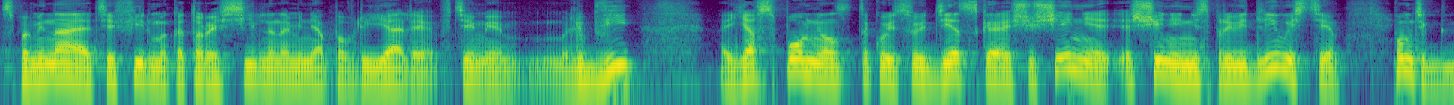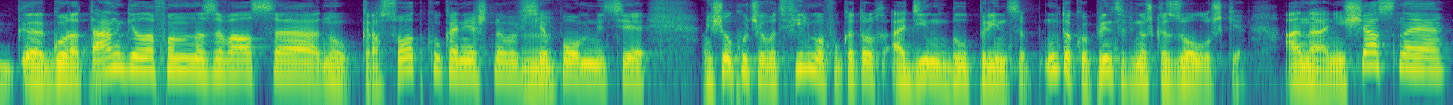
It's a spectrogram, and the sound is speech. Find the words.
Вспоминая те фильмы, которые сильно на меня повлияли в теме любви, я вспомнил такое свое детское ощущение, ощущение несправедливости. Помните, «Город ангелов» он назывался, ну, «Красотку», конечно, вы все mm. помните. Еще куча вот фильмов, у которых один был принцип. Ну, такой принцип немножко Золушки. Она несчастная,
